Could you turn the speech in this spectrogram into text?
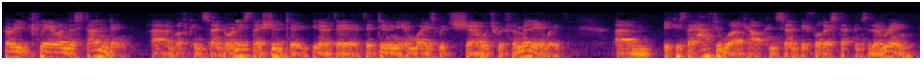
very clear understanding um, of consent, or at least they should do. You know, if they're, if they're doing it in ways which uh, which we're familiar with, um, because they have to work out consent before they step into the ring.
